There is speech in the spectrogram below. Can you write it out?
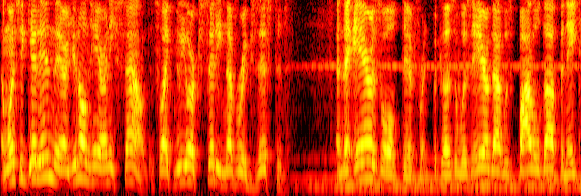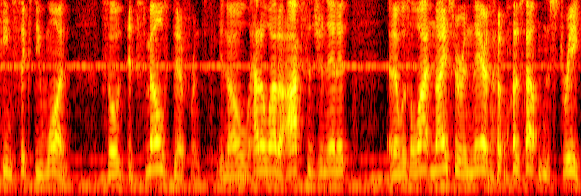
And once you get in there, you don't hear any sound. It's like New York City never existed. And the air is all different because it was air that was bottled up in 1861. So it smells different, you know, had a lot of oxygen in it, and it was a lot nicer in there than it was out in the street.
